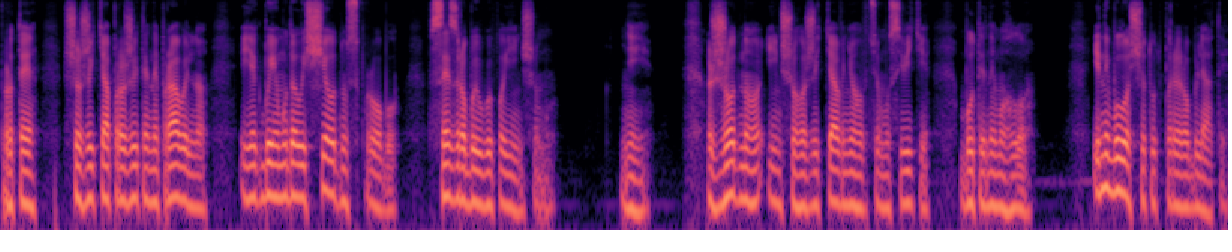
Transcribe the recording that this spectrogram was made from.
Про те, що життя прожити неправильно, і якби йому дали ще одну спробу, все зробив би по-іншому. Ні, жодного іншого життя в нього в цьому світі бути не могло, і не було що тут переробляти.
